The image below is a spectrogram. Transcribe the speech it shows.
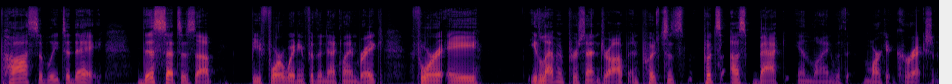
possibly today. This sets us up before waiting for the neckline break for a 11% drop and puts us, puts us back in line with market correction.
